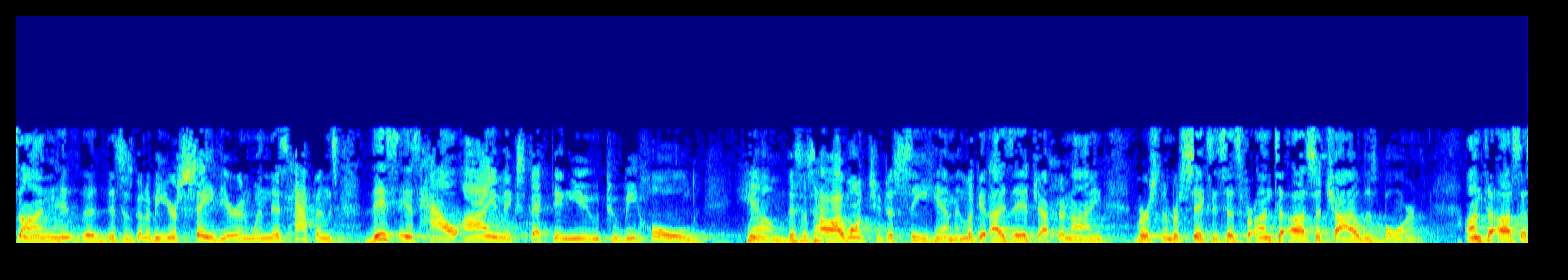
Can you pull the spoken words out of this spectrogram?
son, this is going to be your Savior, and when this happens, this is how I am expecting you to behold Him. This is how I want you to see Him. And look at Isaiah chapter 9, verse number 6. It says, For unto us a child is born, unto us a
